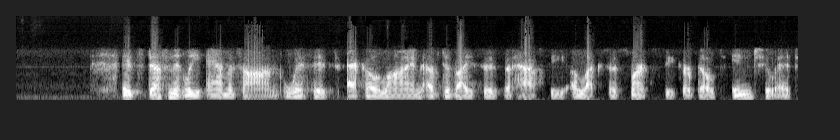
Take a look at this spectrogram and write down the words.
It's definitely Amazon with its Echo line of devices that have the Alexa smart speaker built into it.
